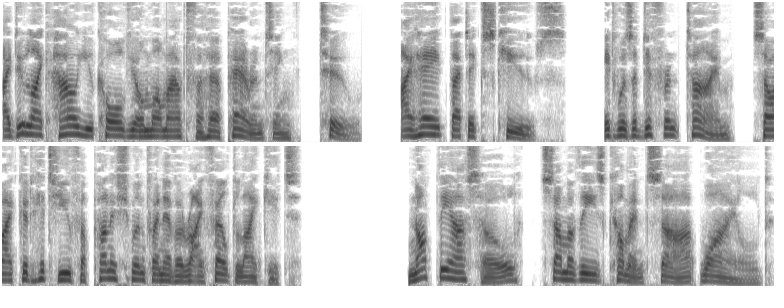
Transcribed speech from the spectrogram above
I do like how you called your mom out for her parenting, too. I hate that excuse. It was a different time, so I could hit you for punishment whenever I felt like it. Not the asshole, some of these comments are wild.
